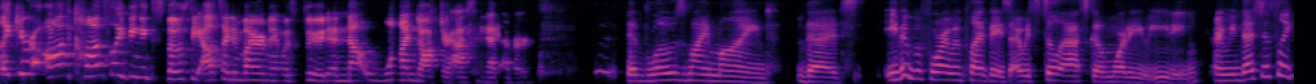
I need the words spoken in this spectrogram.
Like, you're on, constantly being exposed to the outside environment with food, and not one doctor asked me that ever. It blows my mind that even before I went plant based, I would still ask them, What are you eating? I mean, that's just like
